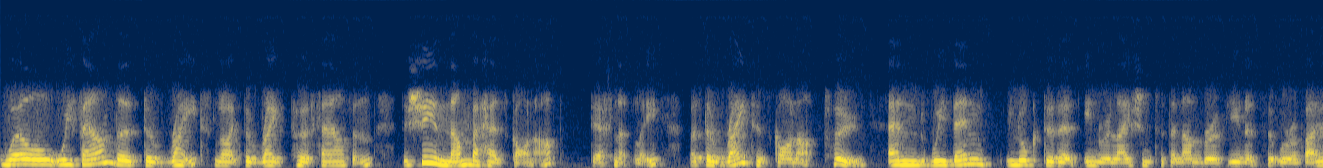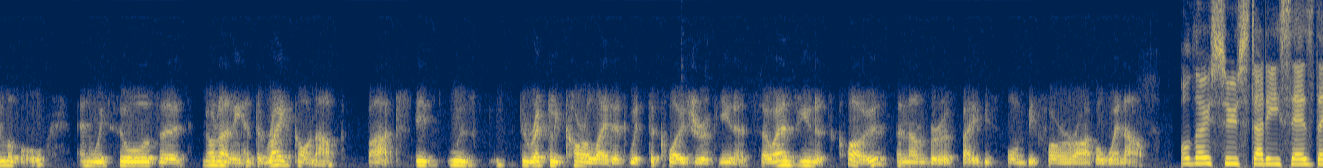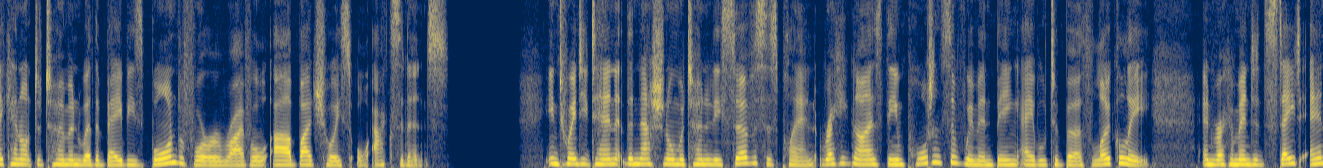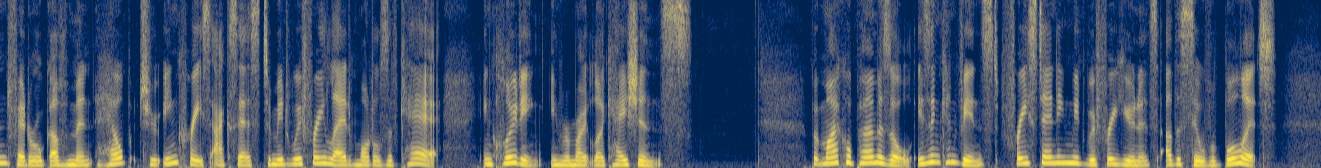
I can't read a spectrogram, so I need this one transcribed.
Well, we found that the rate, like the rate per thousand, the sheer number has gone up, definitely, but the rate has gone up too. And we then looked at it in relation to the number of units that were available, and we saw that not only had the rate gone up, but it was directly correlated with the closure of units. So as units closed, the number of babies born before arrival went up. Although Sue's study says they cannot determine whether babies born before arrival are by choice or accident. In 2010, the National Maternity Services Plan recognised the importance of women being able to birth locally and recommended state and federal government help to increase access to midwifery led models of care, including in remote locations. But Michael Permezel isn't convinced freestanding midwifery units are the silver bullet.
